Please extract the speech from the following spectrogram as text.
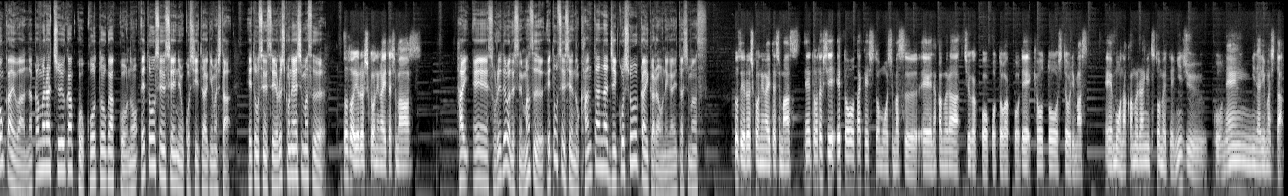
今回は中村中学校高等学校の江藤先生にお越しいただきました江藤先生よろしくお願いしますどうぞよろしくお願いいたしますはい、えー、それではですねまず江藤先生の簡単な自己紹介からお願いいたしますどうぞよろしくお願いいたします。えっ、ー、と私江藤武と申します、えー、中村中学校高等学校で教頭をしております。えー、もう中村に勤めて25年になりました。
